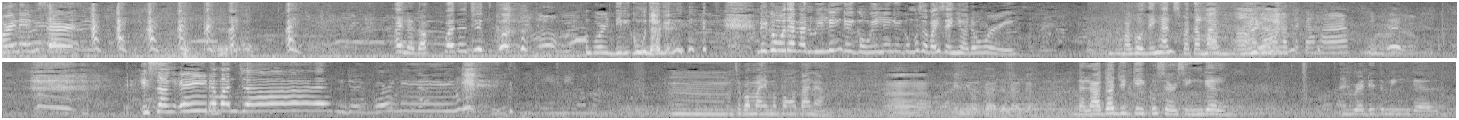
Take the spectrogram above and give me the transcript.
morning, sir. Ay, ay, ay, ay, ay, ay, ko. Don't worry, dili ko mudagan. Dili ko mudagan. Willing kay ko, willing kay ko musabay sa inyo. Don't worry. Mag-holding hands pa tamang. Oo, oh, ah, ano, ah, ka ha. Isang A naman dyan. Good morning. mm, sa pamani mo pangutana? Ah, ah uh, menu ka, dalaga. Dalaga jud kay ko, sir. Single. I'm ready to mingle.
